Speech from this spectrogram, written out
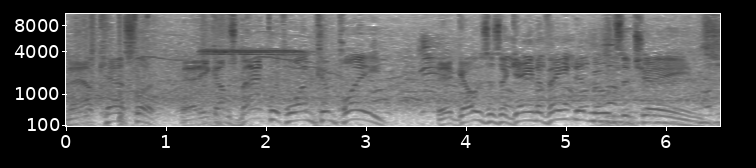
Now Kessler. And he comes back with one complete. It goes as a gain of eight, and it moves the chains.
